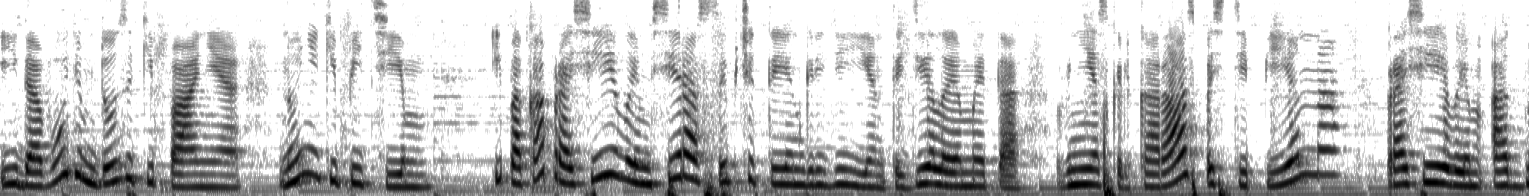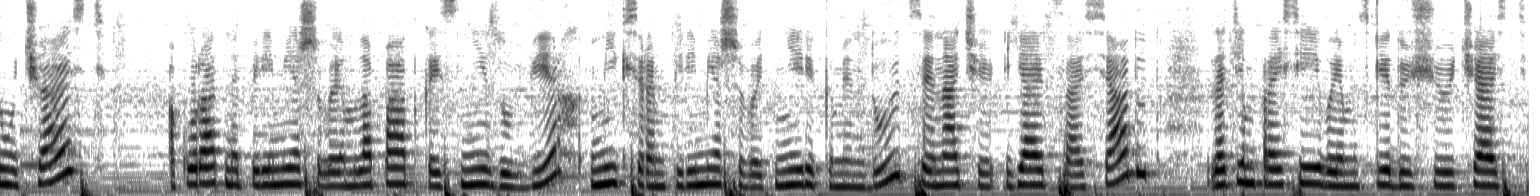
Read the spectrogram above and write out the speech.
и доводим до закипания, но не кипятим. И пока просеиваем все рассыпчатые ингредиенты. Делаем это в несколько раз постепенно. Просеиваем одну часть, аккуратно перемешиваем лопаткой снизу вверх. Миксером перемешивать не рекомендуется, иначе яйца осядут. Затем просеиваем следующую часть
